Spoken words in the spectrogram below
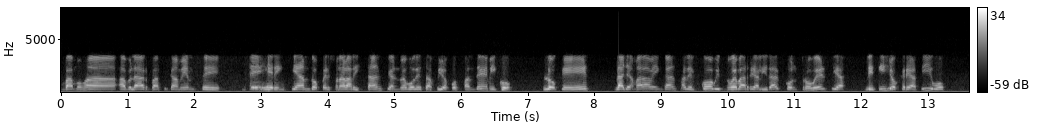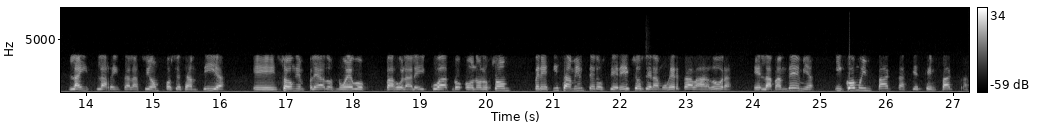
Vamos a hablar básicamente de gerenciando personal a distancia, el nuevo desafío postpandémico, lo que es la llamada venganza del COVID, nueva realidad, controversia litigios creativos, la, la reinstalación posesantía, eh, son empleados nuevos bajo la ley 4 o no lo son, precisamente los derechos de la mujer trabajadora en la pandemia y cómo impacta, si es que impacta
